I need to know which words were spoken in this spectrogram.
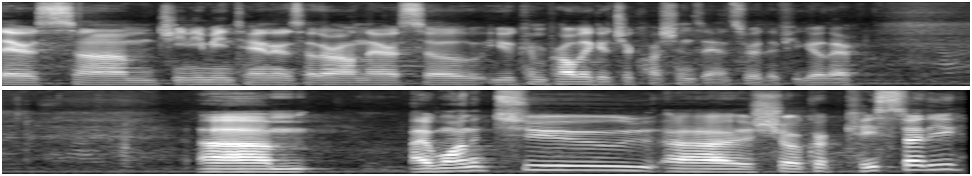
there's some Djinni maintainers that are on there, so you can probably get your questions answered if you go there. Um, I wanted to uh, show a quick case study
